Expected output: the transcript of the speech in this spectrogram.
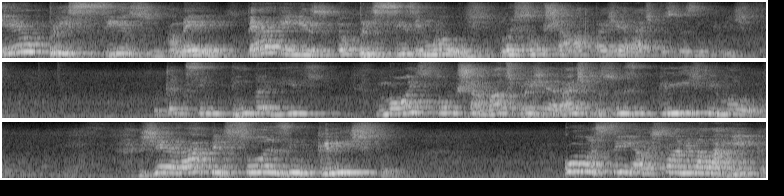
em Eu preciso, amém? Peguem isso, eu preciso, irmãos. Nós somos chamados para gerar as pessoas em Cristo. Eu quero que você entenda isso. Nós somos chamados para gerar as pessoas em Cristo, irmão gerar pessoas em Cristo. Como assim? Elas estão ali na barriga,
